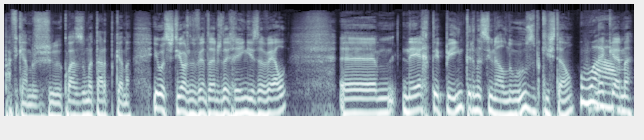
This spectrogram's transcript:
pá, ficámos eh, quase uma tarde de cama. Eu assisti aos 90 anos da Rainha Isabel eh, na RTP Internacional no Uzbequistão, Uau. na cama.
